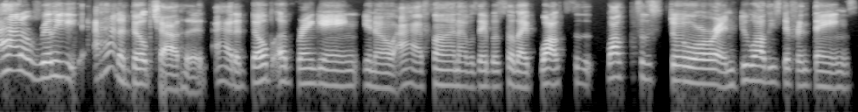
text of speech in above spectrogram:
I had a really, I had a dope childhood. I had a dope upbringing. You know, I had fun. I was able to like walk to the walk to the store and do all these different things.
